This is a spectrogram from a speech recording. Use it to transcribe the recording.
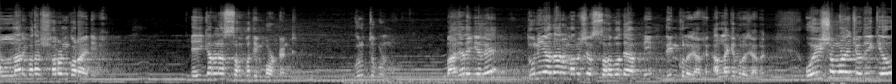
আল্লাহর কথা স্মরণ করায় দিবে। এই কারণে সহবত ইম্পর্টেন্ট গুরুত্বপূর্ণ। বাজারে গেলে দুনিয়াদার মানুষের সহবতে আপনি দিন করে যাবেন, আল্লাহকে বলে যাবেন। ওই সময় যদি কেউ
